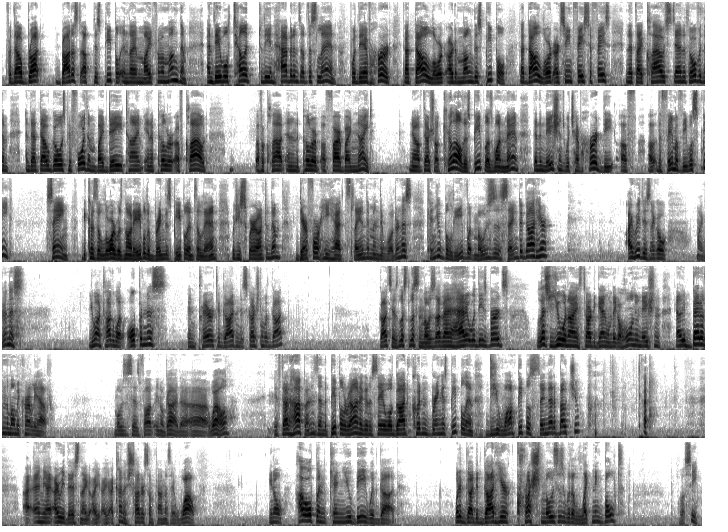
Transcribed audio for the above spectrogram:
for thou brought, broughtest up this people in thy might from among them, and they will tell it to the inhabitants of this land, for they have heard that thou, Lord, art among this people, that thou, Lord, art seen face to face, and that thy cloud standeth over them, and that thou goest before them by daytime in a pillar of cloud, of a cloud, and in a pillar of fire by night. Now, if thou shalt kill all this people as one man, then the nations which have heard thee of uh, the fame of thee will speak, saying, Because the Lord was not able to bring this people into the land which he sware unto them, therefore he had slain them in the wilderness. Can you believe what Moses is saying to God here? I read this, I go, My goodness. You want to talk about openness in prayer to God and discussion with God? God says, listen, listen, Moses, I've had it with these birds. Let's you and I start again. We'll make a whole new nation, and it'll be better than the one we currently have. Moses says, Father, you know, God, uh, uh, well, if that happens, then the people around are going to say, well, God couldn't bring his people in. Do you want people saying that about you? I, I, mean, I, I, read this and I, I, I kind of shudder sometimes and say, wow, you know, how open can you be with God? What did God did God here crush Moses with a lightning bolt? Well, let's see.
